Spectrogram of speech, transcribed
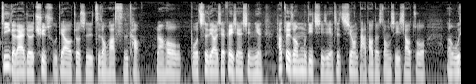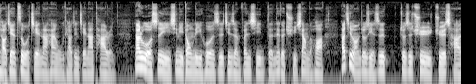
第一个大概就是去除掉就是自动化思考，然后驳斥掉一些废线信念。它最终目的其实也是希望达到的东西叫做，呃，无条件的自我接纳和无条件接纳他人。那如果是以心理动力或者是精神分析的那个取向的话，它基本上就是也是就是去觉察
